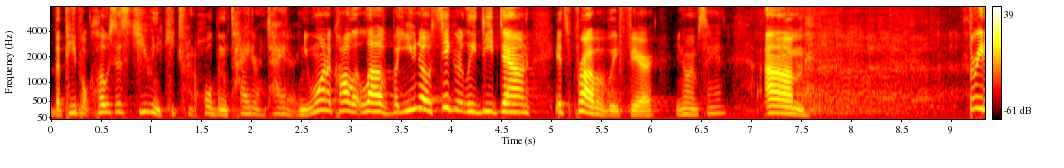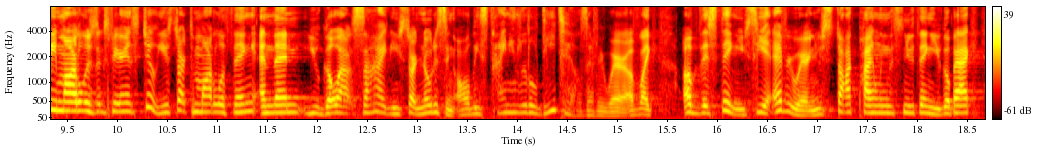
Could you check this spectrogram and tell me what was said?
the people closest to you and you keep trying to hold them tighter and tighter. And you want to call it love, but you know secretly deep down it's probably fear. You know what I'm saying? Um, 3D modeler's experience too. You start to model a thing and then you go outside and you start noticing all these tiny little details everywhere of like, of this thing. You see it everywhere and you're stockpiling this new thing. You go back,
